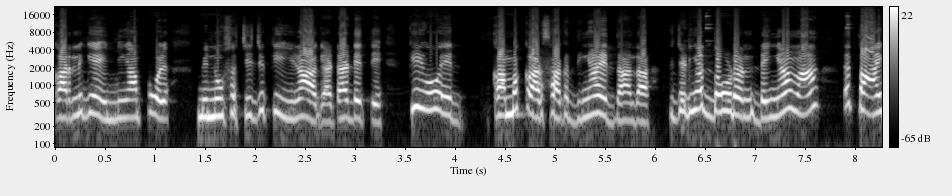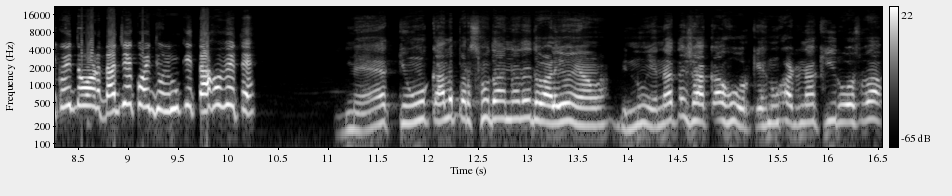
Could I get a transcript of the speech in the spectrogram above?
ਕਰਨਗੇ ਇੰਨੀਆਂ ਭੁੱਲ। ਮੈਨੂੰ ਸੱਚੀ ਯਕੀਨ ਆ ਗਿਆ ਤੁਹਾਡੇ ਤੇ ਕਿ ਉਹ ਇਹ ਕੰਮ ਕਰ ਸਕਦੀਆਂ ਇਦਾਂ ਦਾ ਜਿਹੜੀਆਂ ਦੌੜਨ ਡਈਆਂ ਵਾ ਤੇ ਤਾਂ ਹੀ ਕੋਈ ਦੌੜਦਾ ਜੇ ਕੋਈ ਜ਼ੁਲਮ ਕੀਤਾ ਹੋਵੇ ਤੇ। ਮੈਂ ਕਿਉਂ ਕੱਲ ਪਰਸੋਂ ਦਾ ਇਹਨਾਂ ਦੇ ਦਿਵਾਲੇ ਹੋਇਆ ਵਾਂ? ਮੈਨੂੰ ਇਹਨਾਂ ਤੇ ਸ਼ੱਕਾ ਹੋਰ ਕਿਸ ਨੂੰ ਨਾਲ ਕੀ ਰੋਸ ਵਾ?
